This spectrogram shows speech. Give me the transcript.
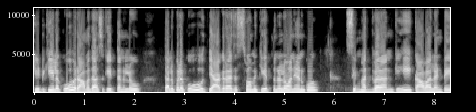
కిటికీలకు రామదాసు కీర్తనలు తలుపులకు త్యాగరాజస్వామి కీర్తనలు అని అనుకో. సింహద్వారానికి కావాలంటే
